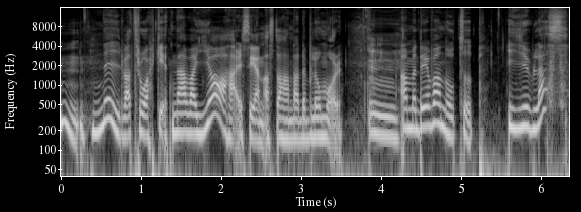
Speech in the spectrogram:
hmm, nej vad tråkigt. När var jag här senast och handlade blommor? Mm. Ja men det var nog typ i julas,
